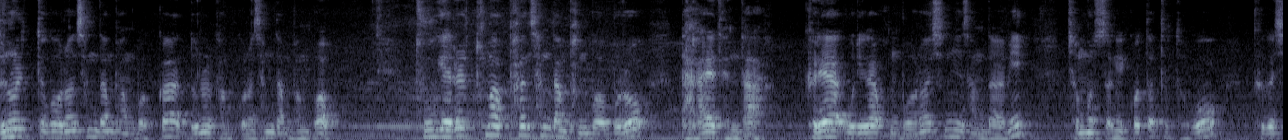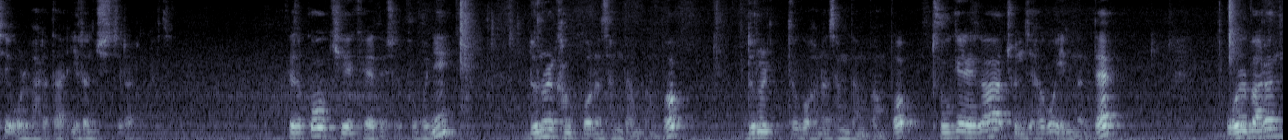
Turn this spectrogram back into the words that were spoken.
눈을 뜨고는 상담 방법과 눈을 감고는 상담 방법 두 개를 통합한 상담 방법으로 나가야 된다. 그래야 우리가 공부하는 심리 상담이 전문성 있고 떳떳하고 그것이 올바르다 이런 취지라는 거죠. 그래서 꼭 기획해야 되실 부분이 눈을 감고 하는 상담 방법, 눈을 뜨고 하는 상담 방법 두 개가 존재하고 있는데 올바른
